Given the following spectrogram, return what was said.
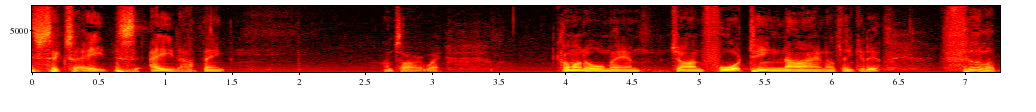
6, 8, 8, I think. I'm sorry, wait. Come on, old man. John 14, 9, I think it is. Philip,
